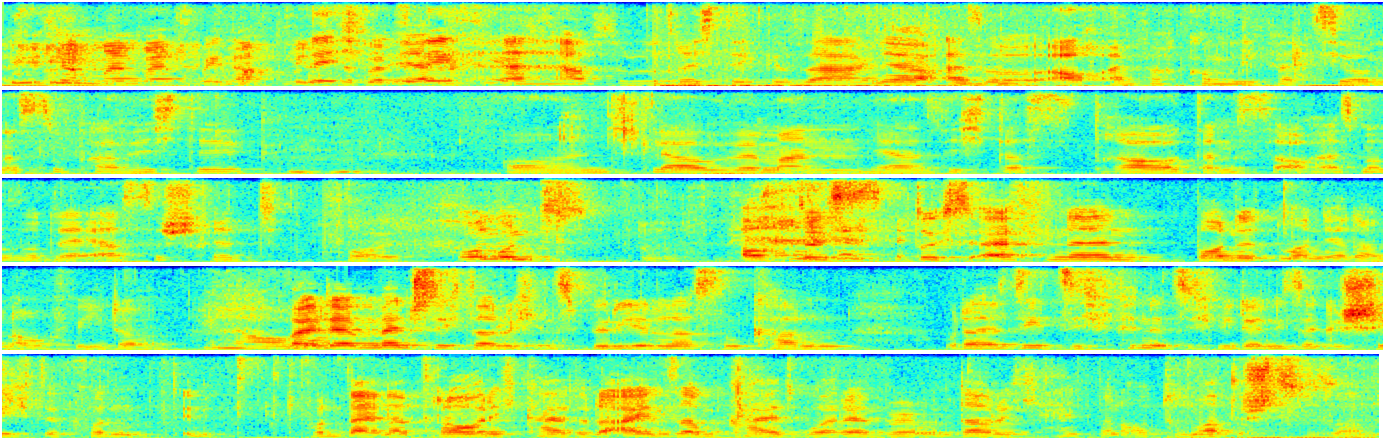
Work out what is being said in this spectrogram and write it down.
Ich habe mein Bett gemacht. Ich finde, Stacey hat es absolut richtig gesagt. Ja. Also auch einfach Kommunikation ist super wichtig. Mhm. Und ich glaube, wenn man ja, sich das traut, dann ist es auch erstmal so der erste Schritt. Voll. Und, und auch durchs, durchs Öffnen bondet man ja dann auch wieder. Genau. Weil der Mensch sich dadurch inspirieren lassen kann oder er sieht sich, findet sich wieder in dieser Geschichte von, in, von deiner Traurigkeit oder Einsamkeit, whatever, und dadurch hält man automatisch zusammen.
